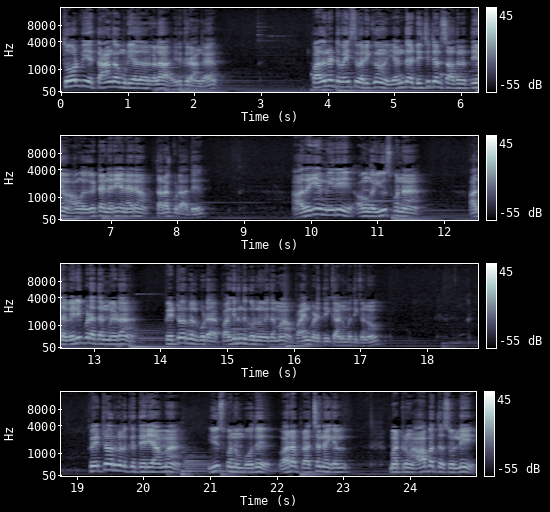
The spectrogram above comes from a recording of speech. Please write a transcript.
தோல்வியை தாங்க முடியாதவர்களாக இருக்கிறாங்க. பதினெட்டு வயசு வரைக்கும் எந்த டிஜிட்டல் சாதனத்தையும் அவங்க கிட்ட நிறைய நேரம் தரக்கூடாது. அதையும் மீறி அவங்க யூஸ் பண்ண அதை வெளிப்படைத்தன்மையுடன் பெற்றோர்கள் கூட பகிர்ந்து கொள்ளும் விதமாக பயன்படுத்திக்க அனுமதிக்கணும். பெற்றோர்களுக்கு தெரியாமல் யூஸ் பண்ணும்போது வர பிரச்சனைகள் மற்றும் ஆபத்தை சொல்லி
